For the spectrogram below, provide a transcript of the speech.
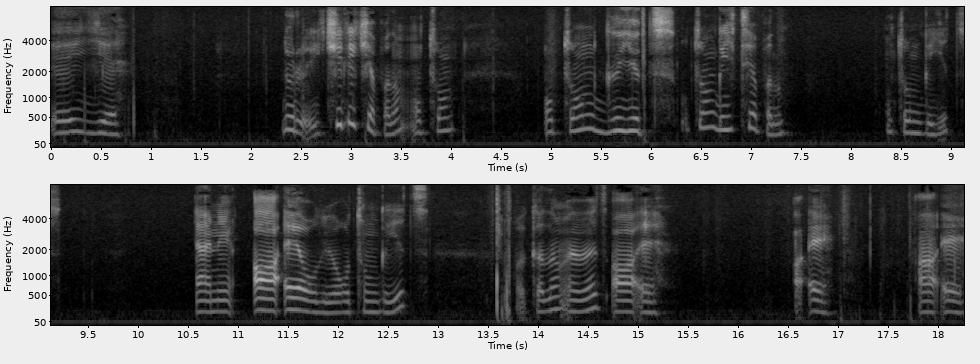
e ye. Dur ikilik yapalım. Oton oton gıyıt. Oton gıyıt yapalım. Oton gıyıt. Yani AE oluyor oton gıyıt. Bakalım evet AE. AE. AE.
